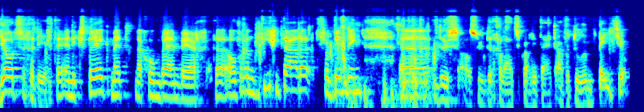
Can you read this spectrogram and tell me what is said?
Joodse gedichten. En ik spreek met Nagoem Wijnberg uh, over een digitale verbinding. Uh, dus als u de geluidskwaliteit af en toe een beetje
